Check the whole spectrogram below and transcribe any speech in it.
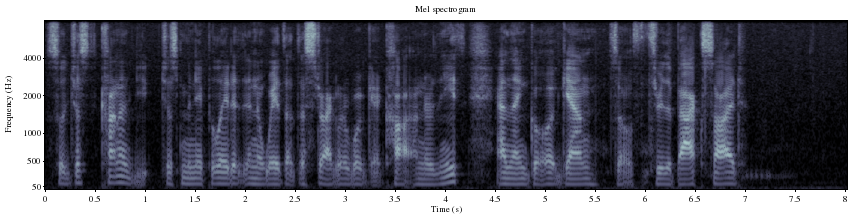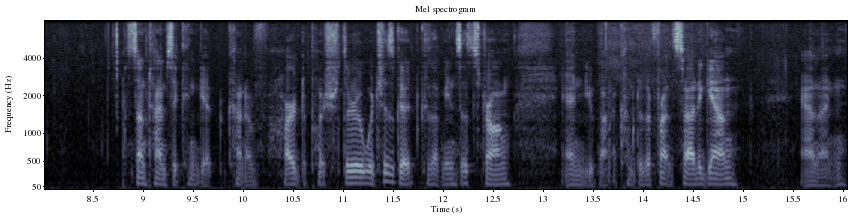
So just kind of just manipulate it in a way that the straggler will get caught underneath and then go again so through the back side. Sometimes it can get kind of hard to push through which is good because that means it's strong and you're gonna come to the front side again and then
